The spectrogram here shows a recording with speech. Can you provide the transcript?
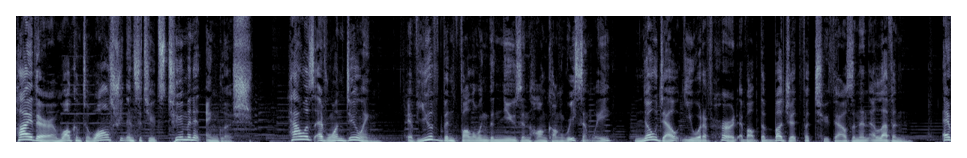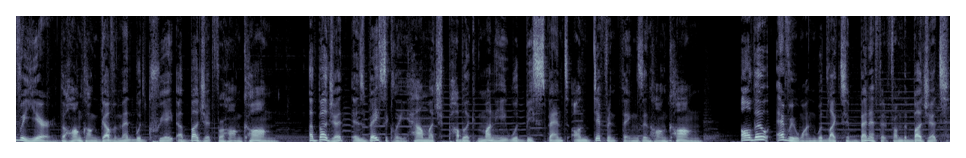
Hi there, and welcome to Wall Street Institute's 2 Minute English. How is everyone doing? If you have been following the news in Hong Kong recently, no doubt you would have heard about the budget for 2011. Every year, the Hong Kong government would create a budget for Hong Kong. A budget is basically how much public money would be spent on different things in Hong Kong. Although everyone would like to benefit from the budget,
